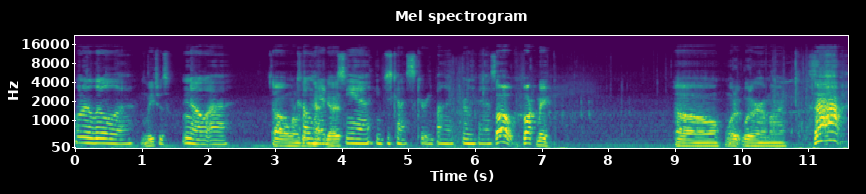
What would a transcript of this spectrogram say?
One of the little. uh Leeches? No, uh, Oh, one of the hat guys. Yeah, he just kind of scurried by really fast. Oh, fuck me. Oh, what? Where am I? Ah!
